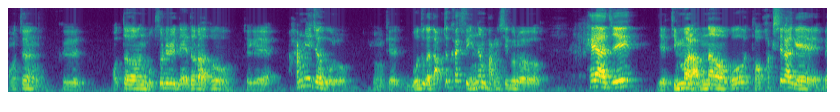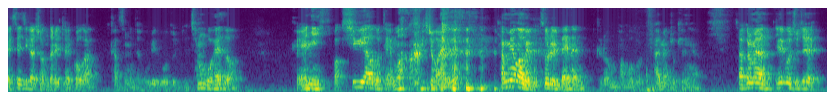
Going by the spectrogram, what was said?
아무튼 그 어떤 목소리를 내더라도 되게 합리적으로 좀 이렇게 모두가 납득할 수 있는 방식으로 해야지 이제 뒷말 안 나오고 더 확실하게 메시지가 전달이 될 것 같습니다. 우리 모두 이제 참고해서 괜히 막 시위하고 데모하고 그러지 말고 현명하게 목소리를 내는 그런 방법을 알면 좋겠네요. 자 그러면 1부 주제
